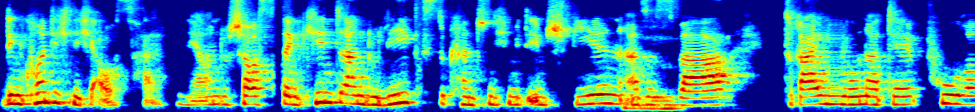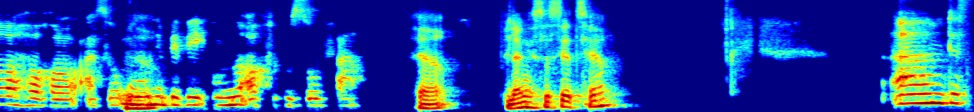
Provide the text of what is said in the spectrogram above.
den konnte ich nicht aushalten. Ja, und du schaust dein Kind an, du liegst, du kannst nicht mit ihm spielen. Also mhm. es war drei Monate purer Horror, also ja. ohne Bewegung, nur auf dem Sofa. Ja. Wie lange ist das jetzt her? Ähm, das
